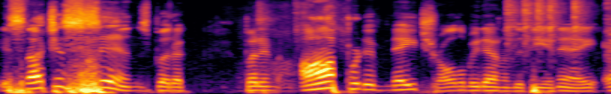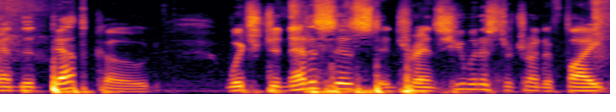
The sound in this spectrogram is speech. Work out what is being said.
it's not just sins, but a but an operative nature all the way down to the DNA, and the death code which geneticists and transhumanists are trying to fight.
